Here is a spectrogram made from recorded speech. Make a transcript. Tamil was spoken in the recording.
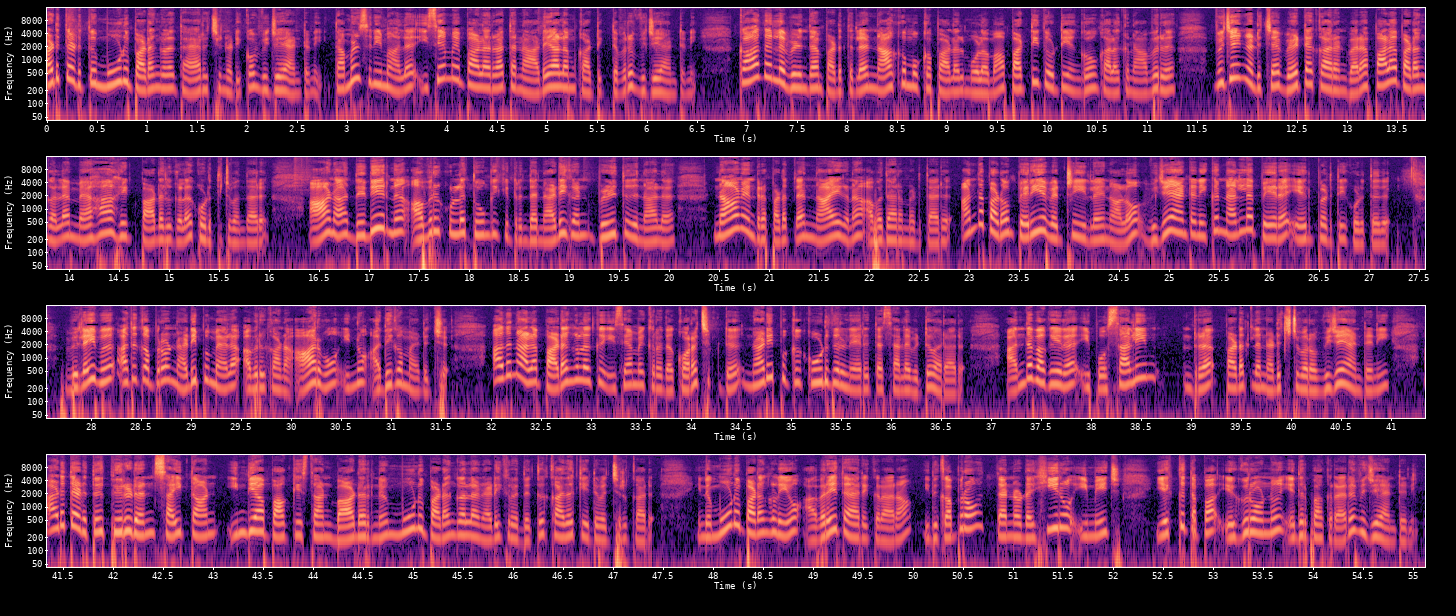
அடுத்தடுத்து மூணு படங்களை தயாரித்து நடிக்கும் விஜய் ஆண்டனி. தமிழ் சினிமாவில் இசையமைப்பாளராக தன்னை அடையாளம் காட்டிக்கிட்டவர் விஜய் ஆண்டனி. காதலில் விழுந்த படத்தில் நாக்குமுக்க பாடல் மூலமாக பட்டி தொட்டி எங்கும் கலக்குன அவர் விஜய் நடித்த வேட்டக்காரன் வர பல படங்களில் மெகா ஹிட் பாடல்களை கொடுத்துட்டு வந்தார். ஆனால் திடீர்னு அவருக்குள்ளே தூங்கிக்கிட்டு இருந்த நடிகன் விழித்ததுனால நான் என்ற படத்தில் நாயகனை அவதாரம் எடுத்தார். அந்த படம் பெரிய வெற்றி இல்லைனாலும் விஜய் ஆண்டனிக்கு நல்ல பேரை ஏற்படுத்தி கொடுத்தது. விளைவு அதுக்கப்புறம் நடிப்பு மேலே அவருக்கு அவருக்கான ஆர்வம் இன்னும் அதிகமாயிடுச்சு. அதனால படங்களுக்கு இசையமைக்கிறத குறைச்சிக்கிட்டு நடிப்புக்கு கூடுதல் நேரத்தை செலவிட்டு வராரு. அந்த வகையில் இப்போ சலீம் என்ற படத்தில் நடிச்சிட்டு வரும் விஜய் ஆண்டனி அடுத்தடுத்து திருடன் சைத்தான் இந்தியா பாகிஸ்தான் பார்டர்னு மூணு படங்களில் நடிக்கிறதுக்கு கதை கேட்டு வச்சிருக்காரு. இந்த மூணு படங்களையும் அவரே தயாரிக்கிறாராம் இதுக்கப்புறம் தன்னோட ஹீரோ இமேஜ் எக்கு தப்பா எகுரோன்னு எதிர்பார்க்குறாரு விஜய் ஆண்டனி.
